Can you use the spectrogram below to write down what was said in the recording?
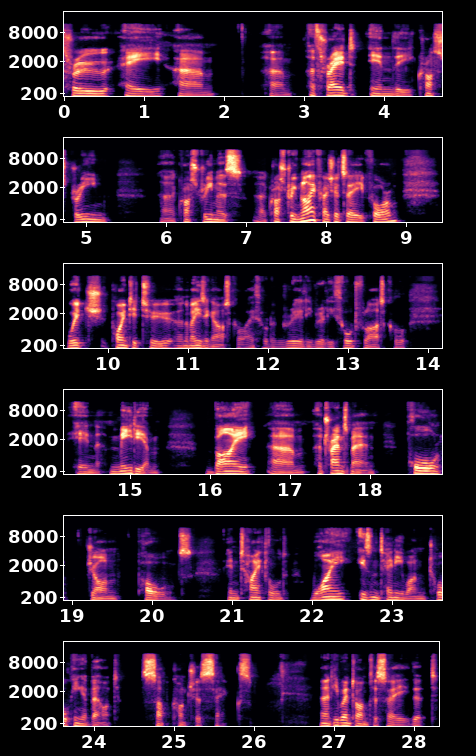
through a um, um, a thread in the Crossdream, uh, Crossdreamers, uh, Crossdream Life, I should say, forum, which pointed to an amazing article. I thought a really, really thoughtful article in Medium by um, a trans man, Paul John Poles, entitled Why Isn't Anyone Talking About Subconscious Sex? And he went on to say that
